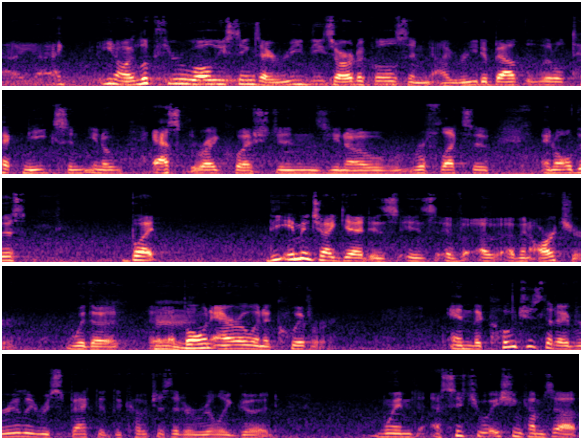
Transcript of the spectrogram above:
I, I you know I look through all these things, I read these articles, and I read about the little techniques, and you know ask the right questions, you know reflexive, and all this, but the image I get is is of, of, of an archer with a, a hmm. bow and arrow and a quiver, and the coaches that I've really respected, the coaches that are really good, when a situation comes up,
